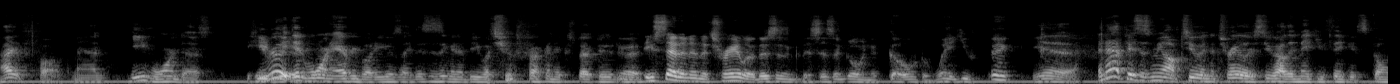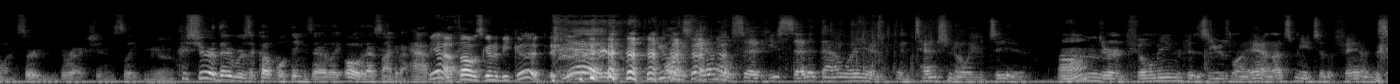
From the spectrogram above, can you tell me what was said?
I fuck man. He warned us. He, really did. warn everybody. He was like, "This isn't gonna be what you fucking expected." Yeah, he said it in the trailer. This isn't this isn't going to go the way you think. Yeah, and that pisses me off too in the trailers too. How they make you think it's going certain directions. Like, Yeah, cause sure there was a couple things that are like, "Oh, that's not gonna happen." yeah I thought it was going to be good. Yeah, you- Mark Hamill said he said it that way and intentionally too Uh-huh. during filming because he was like, "Yeah, that's me to the fans."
